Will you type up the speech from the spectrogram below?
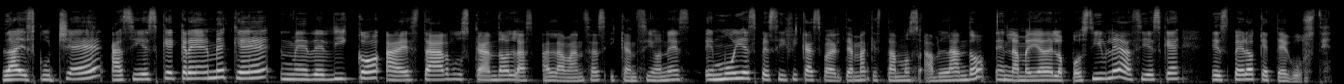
la escuché, así es que créeme que me dedico a estar buscando las alabanzas y canciones eh, muy específicas para el tema que estamos hablando en la medida de lo posible, así es que espero que te guste.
